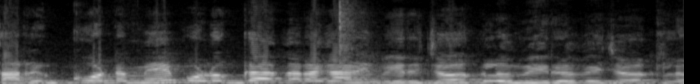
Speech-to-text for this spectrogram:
తరుక్కోవటమే పొడుగ్గా తరగాలి. మీరు జోకులు మీరు మీ జోకులు.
